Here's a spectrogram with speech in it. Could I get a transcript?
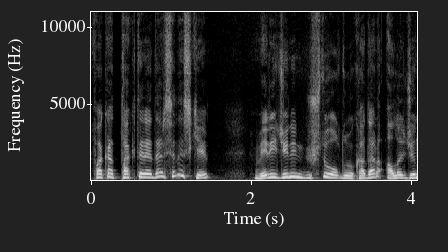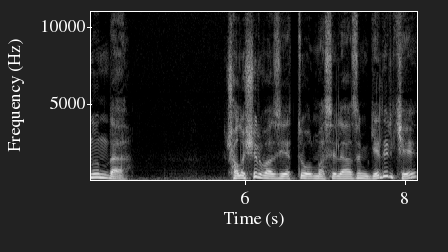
Fakat takdir edersiniz ki vericinin güçlü olduğu kadar alıcının da çalışır vaziyette olması lazım gelir ki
